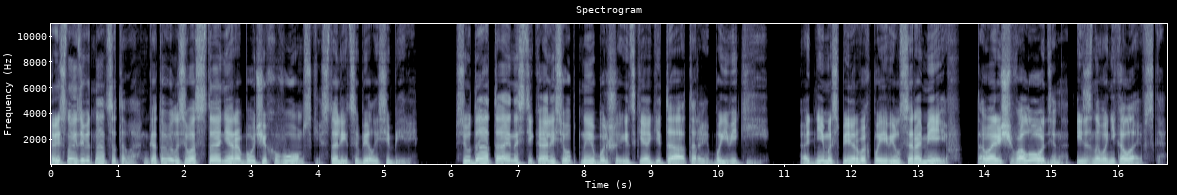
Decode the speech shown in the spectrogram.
Весной 19-го готовилось восстание рабочих в Омске, столице Белой Сибири. Сюда тайно стекались опытные большевистские агитаторы, боевики. Одним из первых появился Ромеев, товарищ Володин из Новониколаевска,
